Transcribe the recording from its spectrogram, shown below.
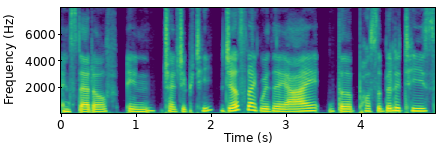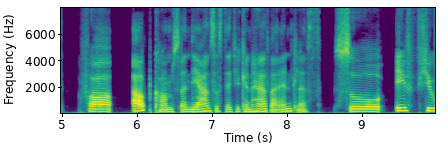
instead of in ChatGPT, just like with AI, the possibilities for outcomes and the answers that you can have are endless. So, if you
